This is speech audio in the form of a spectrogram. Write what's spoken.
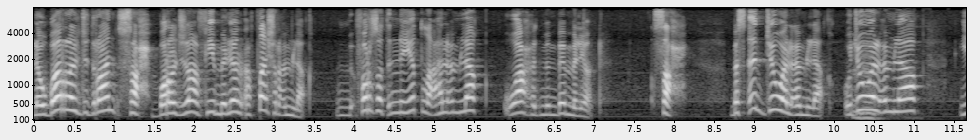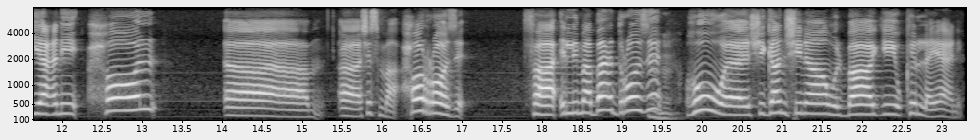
لو برا الجدران صح برا الجدران في مليون 12 عملاق. فرصة انه يطلع هالعملاق واحد من بين مليون. صح. بس أنت جوا العملاق وجوا. العملاق يعني حول آه آه شو اسمه حول روزي. فاللي ما بعد روزي. هو آه، شيغانشينا والباقي وكله يعني.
